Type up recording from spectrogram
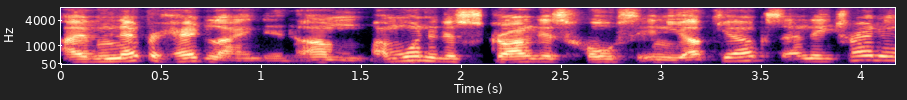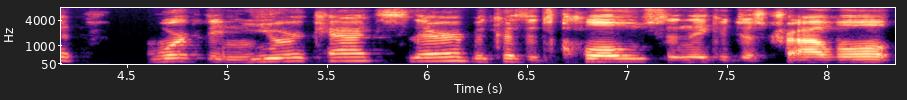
I've never headlined it. Um, I'm one of the strongest hosts in Yuk Yuk's, and they try to work the newer cats there because it's close and they could just travel.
